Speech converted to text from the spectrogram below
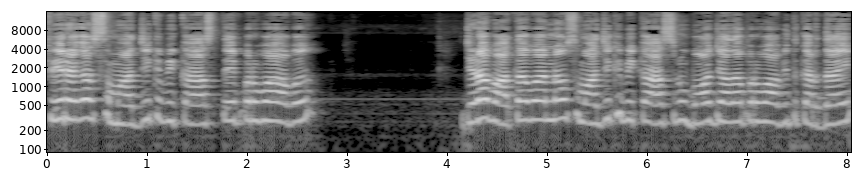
ਫਿਰ ਹੈਗਾ ਸਮਾਜਿਕ ਵਿਕਾਸ ਤੇ ਪ੍ਰਭਾਵ। ਜਿਹੜਾ ਵਾਤਾਵਰਣ ਆ ਉਹ ਸਮਾਜਿਕ ਵਿਕਾਸ ਨੂੰ ਬਹੁਤ ਜ਼ਿਆਦਾ ਪ੍ਰਭਾਵਿਤ ਕਰਦਾ ਏ।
